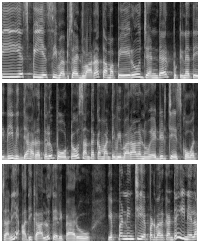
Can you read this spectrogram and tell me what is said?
టీఎస్పిఎస్సి వెబ్సైట్ ద్వారా తమ పేరు జెండర్ పుట్టిన తేదీ విద్యార్హతలు ఫోటో సంతకం వంటి వివరాలను ఎడిట్ చేసుకోవచ్చని అధికారులు తెలిపారు. ఎప్పటి నుంచి ఎప్పటి వరకు అంటే ఈ నెల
